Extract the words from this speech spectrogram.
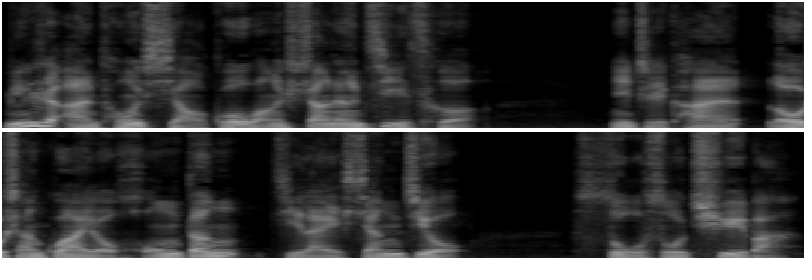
明日俺同小国王商量计策。你只看楼上挂有红灯，即来相救。速速去吧。”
